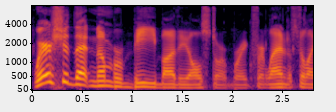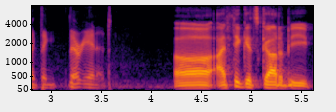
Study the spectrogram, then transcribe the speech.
Where should that number be by the All Star break for Atlanta to feel like they, they're in it? Uh, I think it's got to be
